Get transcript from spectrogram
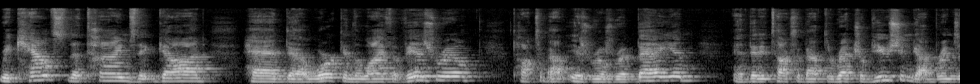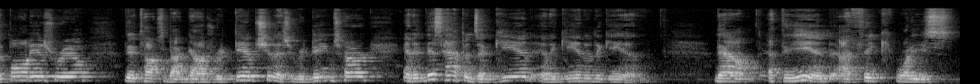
recounts the times that God had uh, worked in the life of Israel, talks about Israel's rebellion, and then it talks about the retribution God brings upon Israel. Then it talks about God's redemption as he redeems her. And this happens again and again and again. Now, at the end, I think what he's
